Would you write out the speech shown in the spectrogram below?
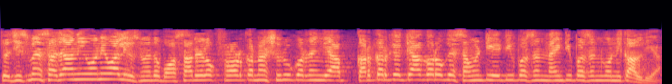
तो जिसमें सजा नहीं होने वाली, उसमें तो बहुत सारे लोग फ्रॉड करना शुरू कर देंगे। आप कर करके क्या करोगे? Seventy, eighty percent ninety percent को निकाल दिया।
